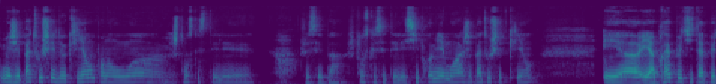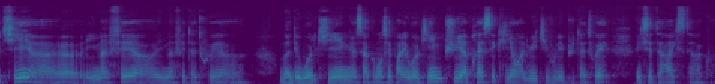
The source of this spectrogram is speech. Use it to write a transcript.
Mais j'ai pas touché de clients pendant au moins... Euh, je pense que c'était les... Je sais pas. Je pense que c'était les six premiers mois. J'ai pas touché de clients. Et, euh, et après, petit à petit, il m'a fait, il m'a fait tatouer bah, des walking. Ça a commencé par les walking, puis après ses clients à lui qui voulaient plus tatouer, etc., etc. Quoi.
